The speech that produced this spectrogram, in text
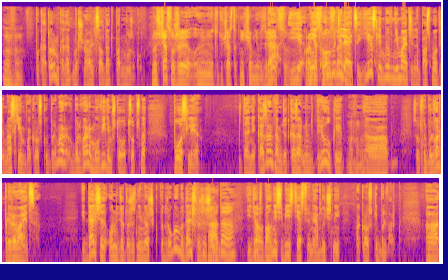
угу. по которым когда-то маршировали солдаты под музыку. Ну, сейчас уже э, этот участок ничем не выделяется. Да. И, нет, он здания. выделяется. Если мы внимательно посмотрим на схему Покровского бульвара, бульвара, мы увидим, что вот, собственно, после здания Казан, там идет казарменный переулок, и, угу. а, собственно, бульвар прерывается. И дальше он идет уже немножечко по-другому, дальше уже а, да. идет да, вполне да. себе естественный, обычный Покровский бульвар. А,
